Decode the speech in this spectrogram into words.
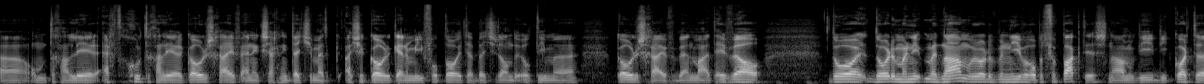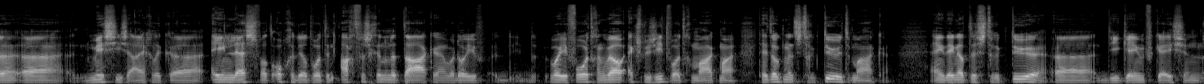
Uh, om te gaan leren, echt goed te gaan leren code schrijven. En ik zeg niet dat je met, als je Code Academy voltooid hebt, dat je dan de ultieme code schrijver bent. Maar het heeft wel door, door de manier, met name door de manier waarop het verpakt is. Namelijk die, die korte missies eigenlijk. Één les wat opgedeeld wordt in acht verschillende taken. Waardoor je, waar je voortgang wel expliciet wordt gemaakt. Maar het heeft ook met structuur te maken. En ik denk dat de structuur uh, die gamification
